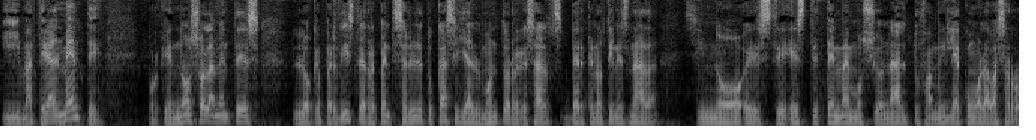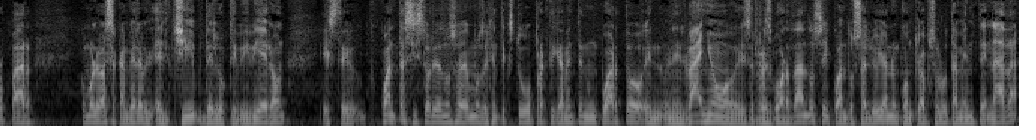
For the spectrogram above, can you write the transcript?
y materialmente. Porque no solamente es lo que perdiste, de repente salir de tu casa y al momento de regresar ver que no tienes nada, sino este, este tema emocional, tu familia, cómo la vas a ropar, cómo le vas a cambiar el, chip de lo que vivieron, este, cuántas historias no sabemos de gente que estuvo prácticamente en un cuarto, en, en el baño, es, resguardándose y cuando salió ya no encontró absolutamente nada,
